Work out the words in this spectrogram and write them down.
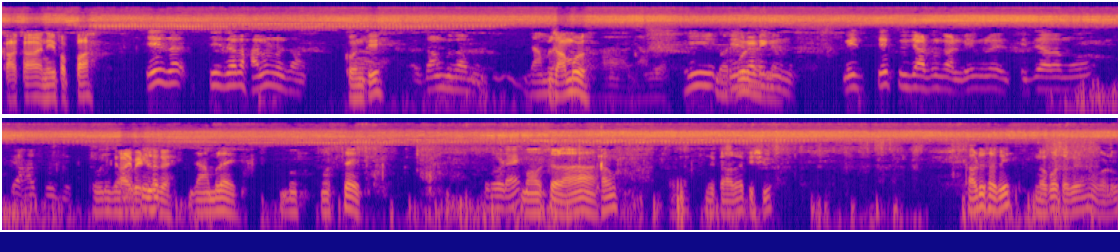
काका आणि पप्पा. ते ज- ते जरा हलवून ना जाऊ कोणती? जांभळं जांभूळ. हा जांभळं. ही. घेऊन. मी तेच तुझी आठवण काढली. म्हणजे तिथे आला मग ते हात थोडी काय भेटलं काय? जांभळं आहेत. म- मस्त आहेत. रोड आहे? मावसळ हा. थांब. जे काढा पिशवी काढू सगळे? नको सगळे काढू.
